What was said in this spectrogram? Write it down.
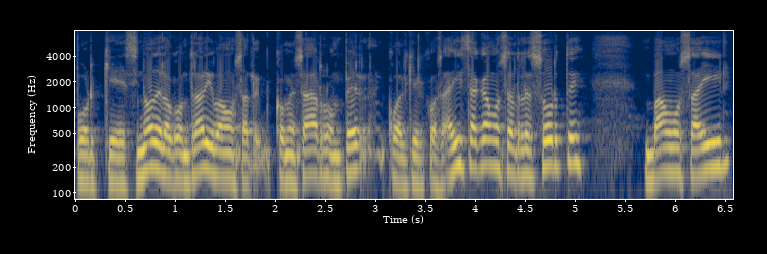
porque si no, de lo contrario, vamos a comenzar a romper cualquier cosa. Ahí sacamos el resorte, vamos a ir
